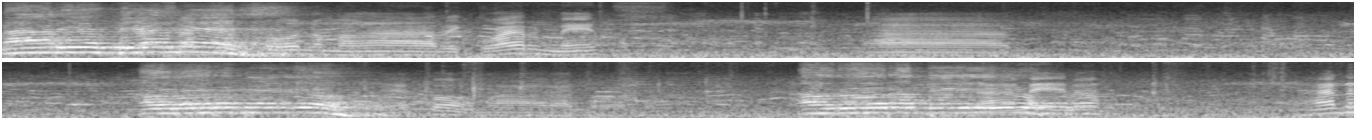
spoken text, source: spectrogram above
Mario Viernes. po ng mga requirements at Aurora Bello. ayan po mga katropa. Aurora Bello. Dami, no? Ano,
